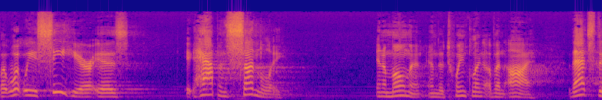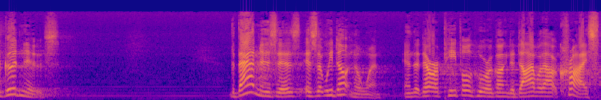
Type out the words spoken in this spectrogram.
But what we see here is it happens suddenly, in a moment, in the twinkling of an eye. That's the good news. The bad news is, is that we don't know when, and that there are people who are going to die without Christ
